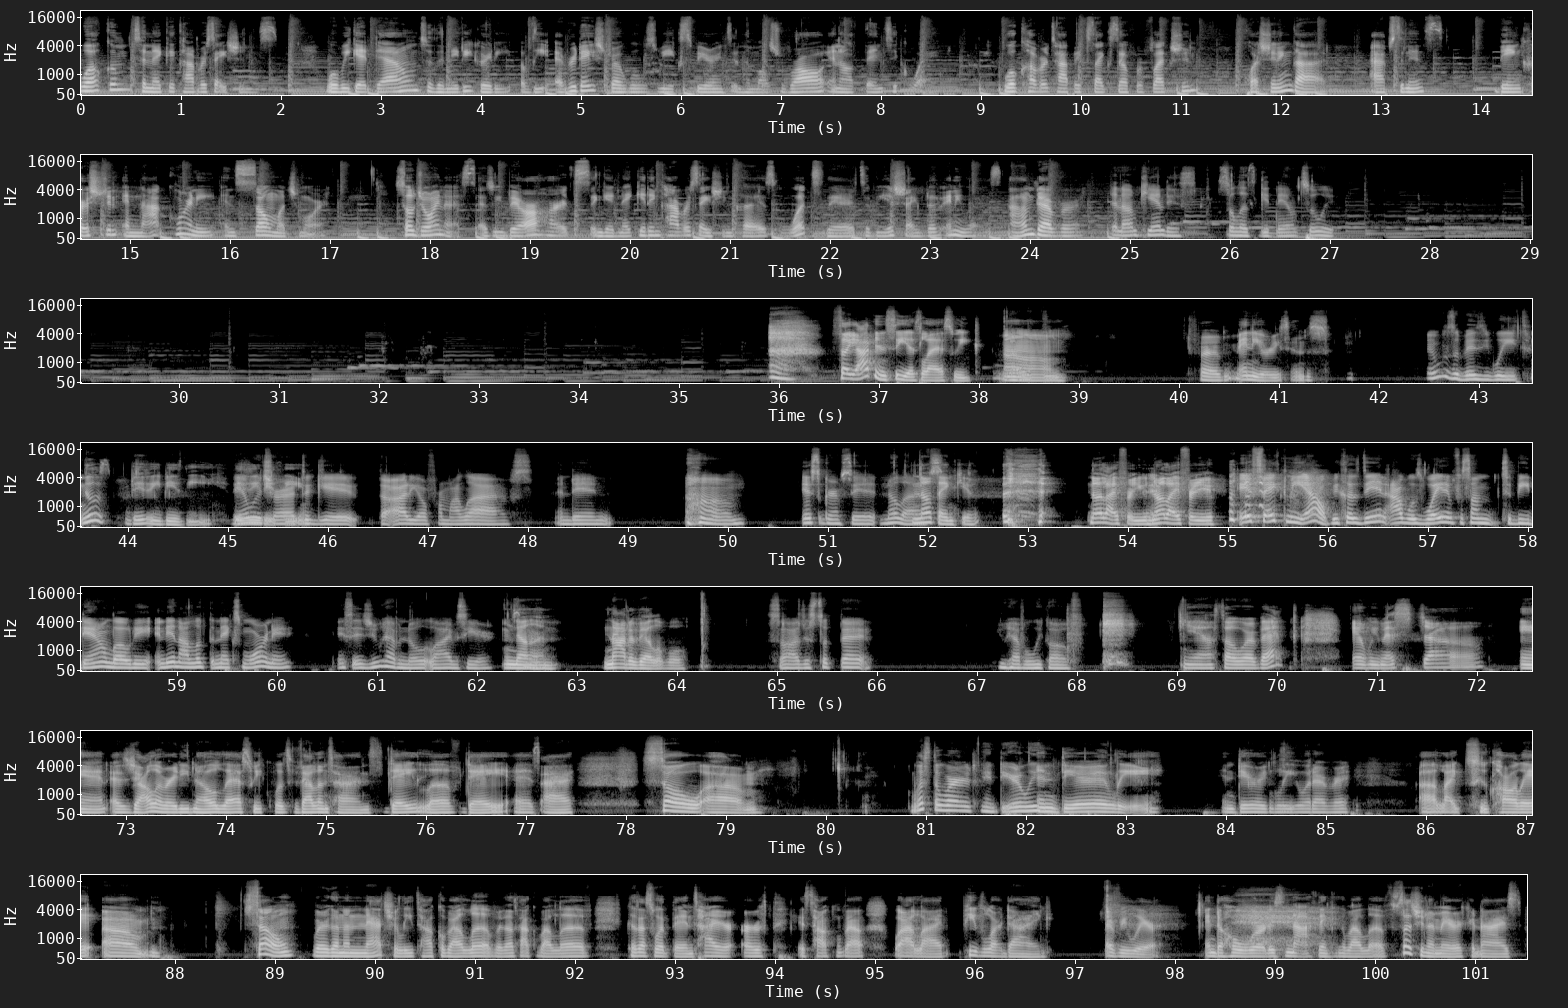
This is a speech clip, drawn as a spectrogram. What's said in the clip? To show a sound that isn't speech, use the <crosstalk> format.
Welcome to Naked Conversations, where we get down to the nitty gritty of the everyday struggles we experience in the most raw and authentic way. We'll cover topics like self reflection, questioning God, abstinence, being Christian and not corny, and so much more. So join us as we bare our hearts and get naked in conversation because what's there to be ashamed of, anyways? I'm Deborah. And I'm Candace. So let's get down to it. So y'all didn't see us last week. Um for many reasons. It was a busy week. It was busy, busy. Then we busy. tried to get the audio from our lives, and then <laughs> um Instagram said no lives. No, thank you. <laughs> no life for you. No life for you. it <laughs> faked me out because then I was waiting for something to be downloaded, and then I looked the next morning. It says you have no lives here. None. Not available. So I just took that. You have a week off. Yeah, so we're back and we missed y'all. And as y'all already know, last week was Valentine's Day, Love Day, as I so um what's the word? And dearly, Endearly, endearingly, whatever I like to call it. Um so we're gonna naturally talk about love. We're gonna talk about love because that's what the entire earth is talking about. Well, I lied. People are dying everywhere and the whole world is not thinking about love. Such an Americanized,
